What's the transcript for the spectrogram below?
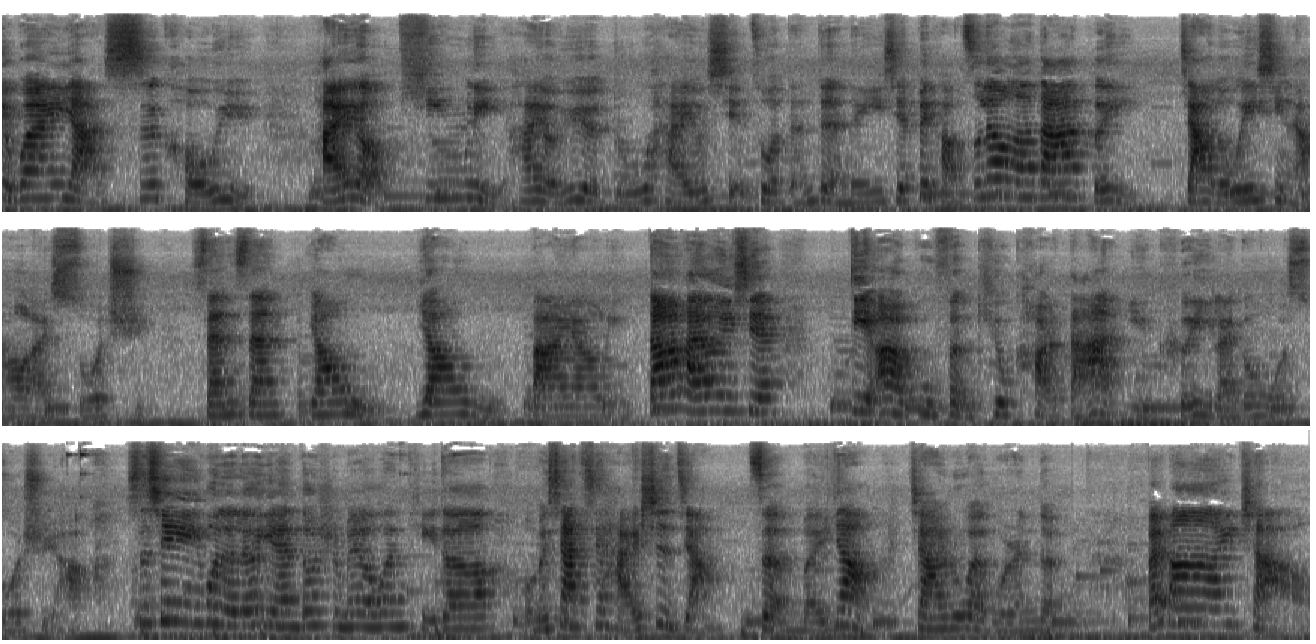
有关于雅思口语，还有听力，还有阅读，还有写作等等的一些备考资料呢，大家可以加我的微信，然后来索取 三三幺五幺五八幺零。当然还有一些第二部分 Q card 答案，也可以来跟我索取哈，私信或者留言都是没有问题的。我们下期还是讲怎么样加入外国人的，拜拜，ciao。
